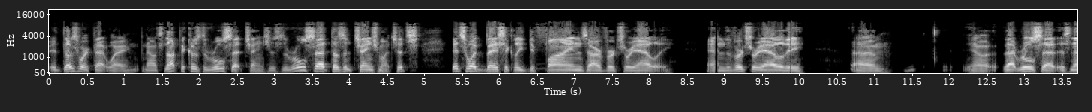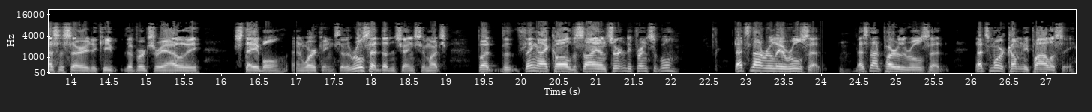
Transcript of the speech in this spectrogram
It does work that way. Now, it's not because the rule set changes. The rule set doesn't change much. It's it's what basically defines our virtual reality, and the virtual reality um, you know, that rule set is necessary to keep the virtual reality stable and working. So the rule set doesn't change too much. But the thing I call the psi uncertainty principle, that's not really a rule set. That's not part of the rule set. That's more company policy.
